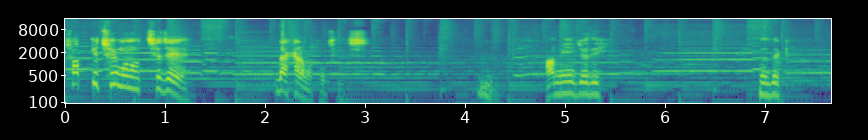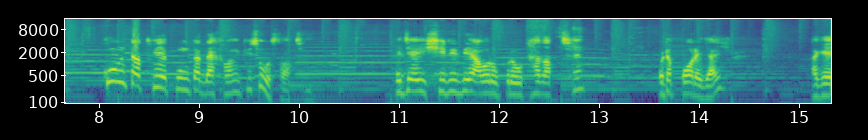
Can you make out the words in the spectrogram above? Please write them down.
সবকিছুই মনে হচ্ছে যে দেখার মতো জিনিস। আমি যদি কোনটা থুয়ে কোনটা দেখাবো আমি কিছু বুঝতে পারছি না। এই যে এই সিঁড়ি দিয়ে আবার উপরে উঠা যাচ্ছে, ওটা পরে যাই। আগে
